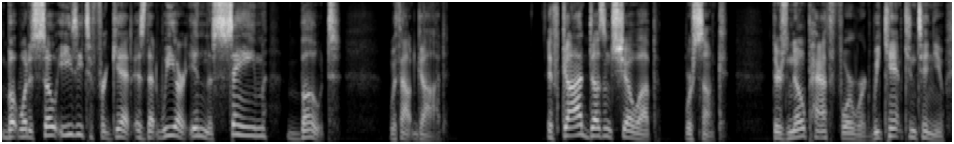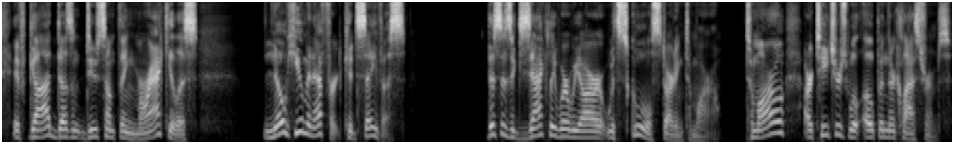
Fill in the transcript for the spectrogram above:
But what is so easy to forget is that we are in the same boat without God. If God doesn't show up, we're sunk. There's no path forward. We can't continue. If God doesn't do something miraculous, no human effort could save us. This is exactly where we are with school starting tomorrow. Tomorrow, our teachers will open their classrooms.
